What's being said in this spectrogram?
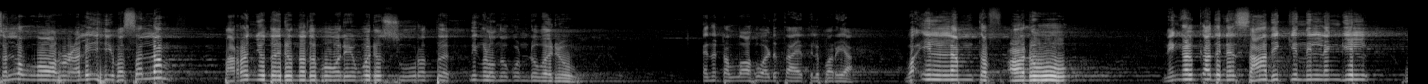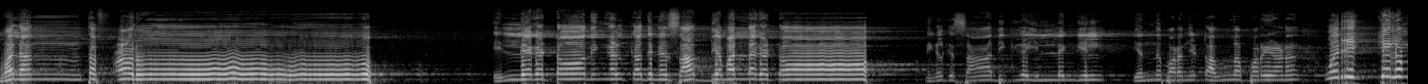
സല്ലാഹു അലൈഹി വസല്ലം പറഞ്ഞു തരുന്നത് പോലെ ഒരു സൂറത്ത് നിങ്ങളൊന്ന് കൊണ്ടുവരൂ. എന്നിട്ട് അള്ളാഹു അടുത്ത ആയത്തിൽ പറയാ നിങ്ങൾക്കതിന് സാധിക്കുന്നില്ലെങ്കിൽ തഫ്അലൂ. ഇല്ല കേട്ടോ നിങ്ങൾക്കതിന് സാധ്യമല്ല കേട്ടോ. നിങ്ങൾക്ക് സാധിക്കുകയില്ലെങ്കിൽ എന്ന് പറഞ്ഞിട്ട് അല്ല പറയാണ് ഒരിക്കലും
